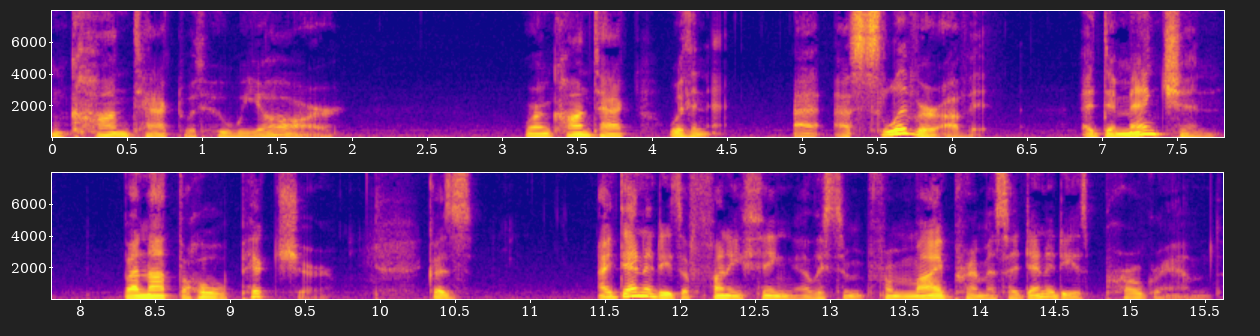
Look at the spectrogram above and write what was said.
in contact with who we are, we're in contact with an, a, a sliver of it, a dimension, but not the whole picture. Because identity is a funny thing, at least from my premise. Identity is programmed.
